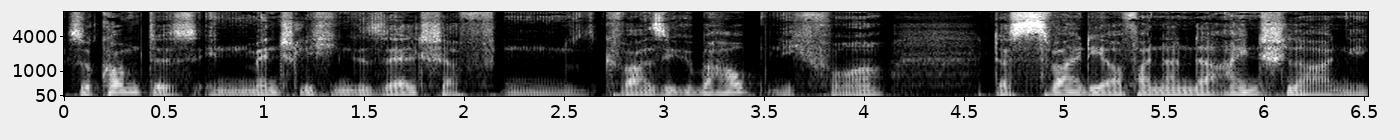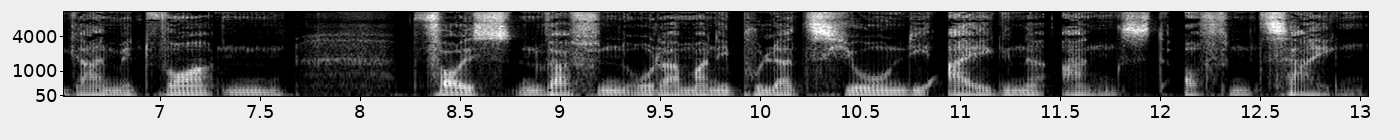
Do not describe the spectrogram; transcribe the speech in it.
So kommt es in menschlichen Gesellschaften quasi überhaupt nicht vor, dass zwei, die aufeinander einschlagen, egal mit Worten, Fäusten, Waffen oder Manipulation, die eigene Angst offen zeigen.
